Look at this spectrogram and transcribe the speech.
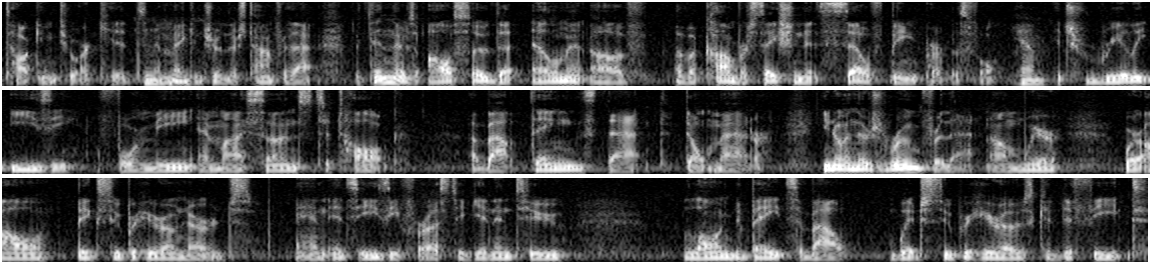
talking to our kids Mm-hmm. and making sure there's time for that. But then there's also the element of, of a conversation itself being purposeful. Yeah. It's really easy for me and my sons to talk about things that don't matter. You know, and there's room for that. Um, we're, we're all big superhero nerds, and it's easy for us to get into long debates about which superheroes could defeat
